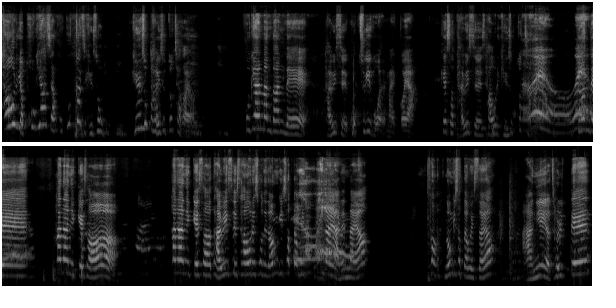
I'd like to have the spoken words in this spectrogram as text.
사울이가 포기하지 않고 끝까지 계속 계속 다윗을 쫓아가요. 포기할 만도 한데 다윗을 꼭 죽이고 말 거야. 그래서 다윗을 사울이 계속 쫓아가요. 그런데 하나님께서 하나님께서 다윗을 사울의 손에 넘기셨다고 했- 했나요? 안 했나요? 서- 넘기셨다고 했어요? 아니에요. 절대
